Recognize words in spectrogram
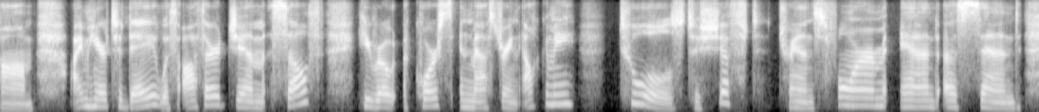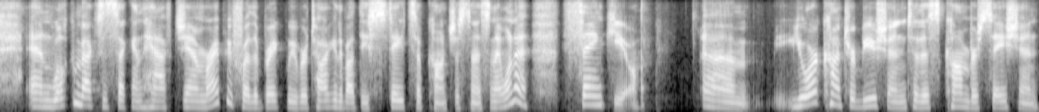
I'm here today with author Jim Self. He wrote A Course in Mastering Alchemy, tools to shift, transform, and ascend. And welcome back to the second half, Jim. Right before the break, we were talking about these states of consciousness, and I want to thank you um, your contribution to this conversation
